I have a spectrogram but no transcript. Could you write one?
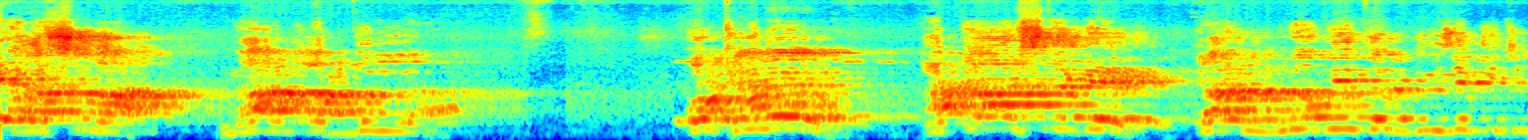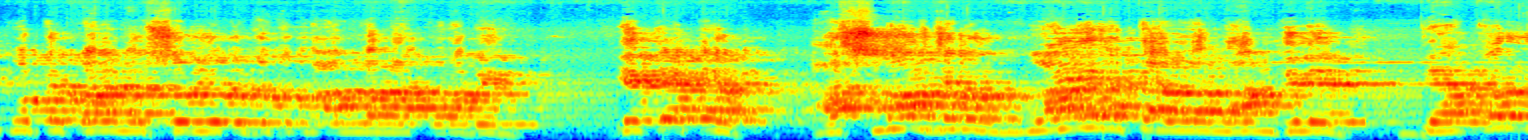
এ আসমা নাম আব্দুল্লাহ। ওখানে আকাশ থেকে কারণ নবী তো নিজে কিছু করতে পারে না, শরীয়তে যতক্ষণ আল্লাহ না করাবেন। একে একটা আসমার যেমন মায়ের একটা আল্লাহ নাম দিলেন, ব্যাপারও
